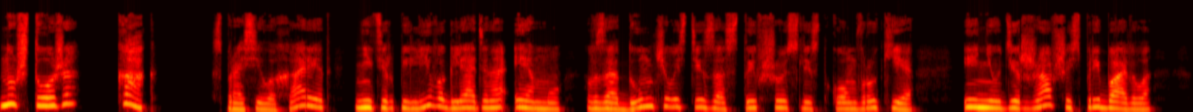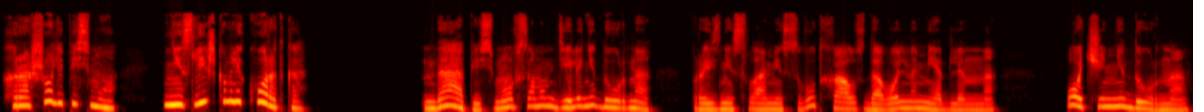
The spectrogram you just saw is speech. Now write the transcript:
«Ну что же? Как?» — спросила Харриет, нетерпеливо глядя на Эмму, в задумчивости застывшую с листком в руке, и, не удержавшись, прибавила. «Хорошо ли письмо? Не слишком ли коротко?» «Да, письмо в самом деле не дурно», — произнесла мисс Вудхаус довольно медленно. «Очень недурно.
